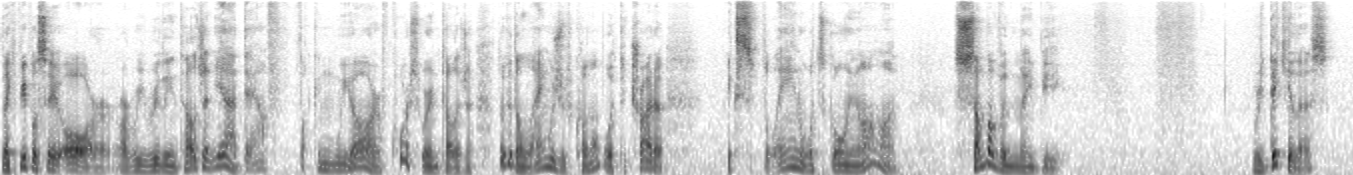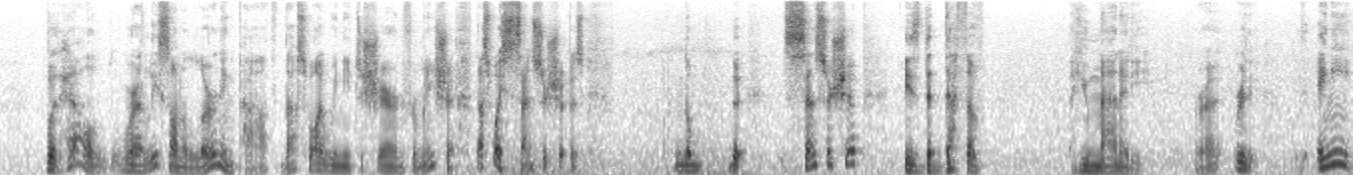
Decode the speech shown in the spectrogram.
like people say oh are, are we really intelligent? Yeah damn fucking we are. Of course we're intelligent. Look at the language we've come up with to try to explain what's going on. Some of it may be ridiculous but hell we're at least on a learning path. That's why we need to share information. That's why censorship is the the censorship is the death of humanity right? Really any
